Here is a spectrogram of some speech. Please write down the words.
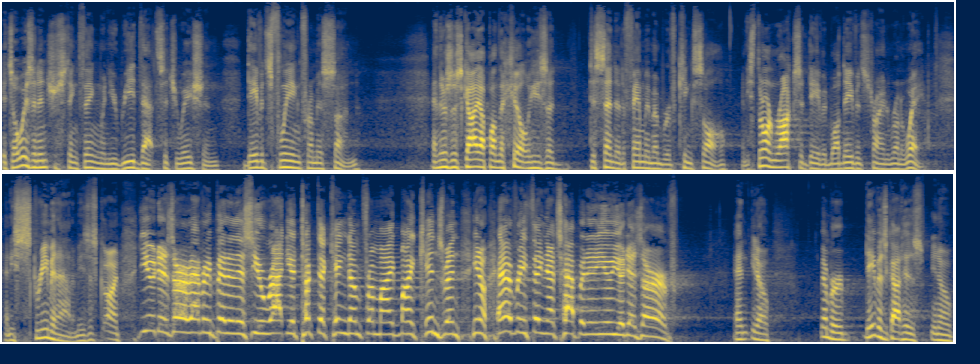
it's always an interesting thing when you read that situation. David's fleeing from his son, and there's this guy up on the hill. He's a descendant, a family member of King Saul, and he's throwing rocks at David while David's trying to run away. And he's screaming at him. He's just going, You deserve every bit of this, you rat. You took the kingdom from my, my kinsman. You know, everything that's happened to you, you deserve. And, you know, remember, David's got his, you know,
